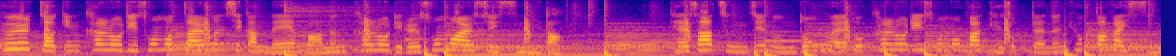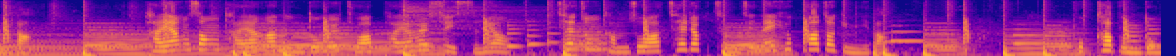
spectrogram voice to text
효율적인 칼로리 소모 짧은 시간 내에 많은 칼로리를 소모할 수 있습니다. 대사 증진 운동 후에도 칼로리 소모가 계속되는 효과가 있습니다. 다양성 다양한 운동을 조합하여 할 수 있으며 체중 감소와 체력 증진에 효과적입니다. 복합 운동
